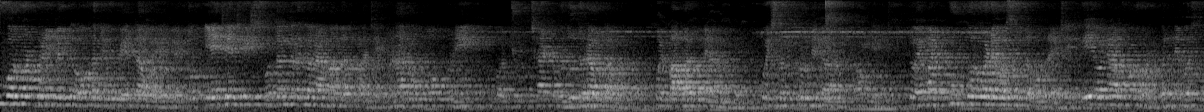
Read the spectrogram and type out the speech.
ફોરવર્ડ ઘણી જગ્યાએ વખત એવું કહેતા હોય એટલે તો એ જે છે એ સ્વતંત્રતાના બાબતમાં છે ઘણા લોકો ઘણી છૂટછાટ વધુ ધરાવતા હોય કોઈ બાબતને અંગે કોઈ સંસ્કૃતિને અંગે તો એમાં ટુ ફોરવર્ડ એવો શબ્દ વપરાય છે એ અને આ ફોરવર્ડ બંને વસ્તુ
